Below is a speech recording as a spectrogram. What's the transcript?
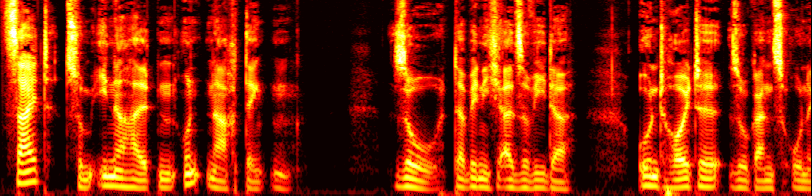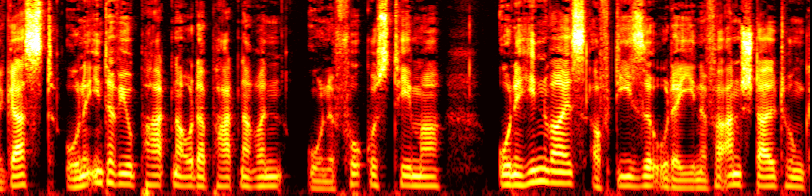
Zeit zum Innehalten und Nachdenken. So, da bin ich also wieder. Und heute so ganz ohne Gast, ohne Interviewpartner oder Partnerin, ohne Fokusthema, ohne Hinweis auf diese oder jene Veranstaltung,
